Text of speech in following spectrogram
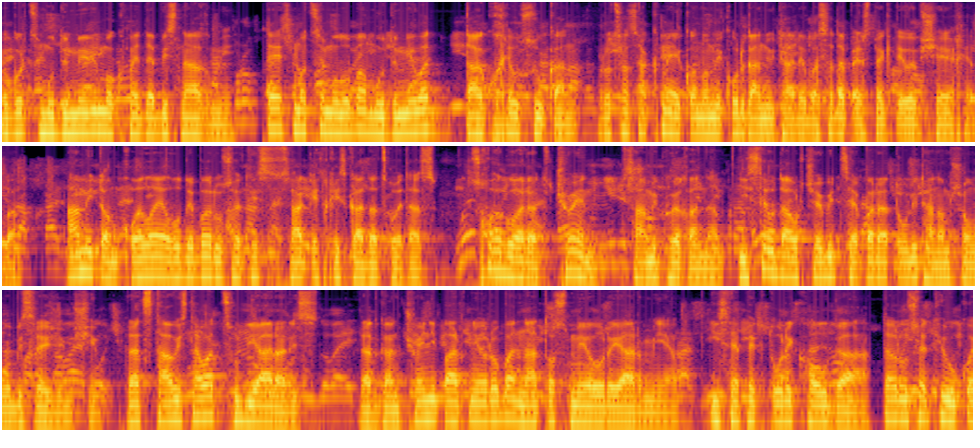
როგორც მუდმივი მოქმედების ნაღმი. და ეს მოცემულობა მუდმივად დაგხვევს უკან, როცა საქმე ეკონომიკურ განვითარებასა და პერსპექტივებს შეეხება. ამიტომ ყველა ელოდება რუსეთის საკითხის გადაწყვეტას. სხვაგვარად, ჩვენ, სამი ქვეყანა, ისევ დავრჩებით სეპარატული თანამშრომლობის რეჟიმში, რაც თავისთავად ცუდი არ არის, რადგან ჩვენი პარტნიორობა ნატოს მეორე არმია, ის ეფექტური ხოლგაა და რუსეთი უკვე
